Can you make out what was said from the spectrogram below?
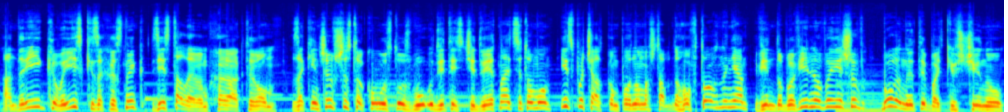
Андрій криворізький захисник зі сталевим характером. Закінчивши строкову службу у 2019-му і з початком повномасштабного вторгнення він добровільно вирішив боронити батьківщину.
